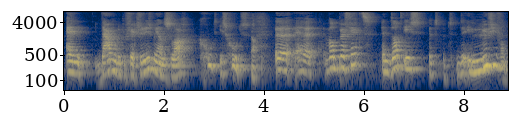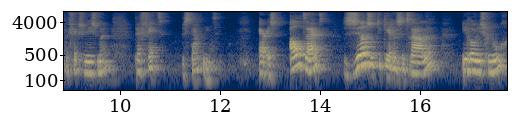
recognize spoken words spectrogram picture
En daar moet de perfectionist mee aan de slag. Goed is goed. Ja. Eh, eh, want perfect, en dat is het, het, de illusie van perfectionisme. Perfect bestaat niet. Er is altijd, zelfs op die kerncentrale, ironisch genoeg,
